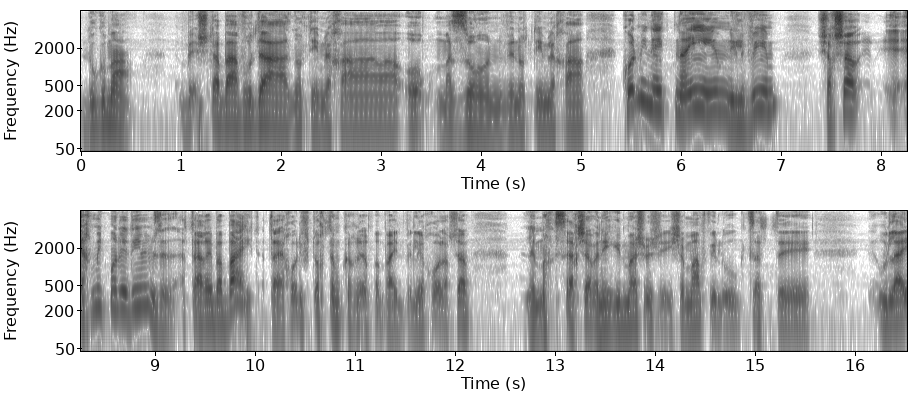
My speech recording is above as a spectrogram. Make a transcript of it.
דוגמה, כשאתה בעבודה, נותנים לך אור, מזון, ונותנים לך כל מיני תנאים נלווים, שעכשיו, איך מתמודדים עם זה? אתה הרי בבית, אתה יכול לפתוח את המקרר בבית ולאכול. עכשיו, למעשה, עכשיו אני אגיד משהו שיישמע אפילו קצת אה, אולי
